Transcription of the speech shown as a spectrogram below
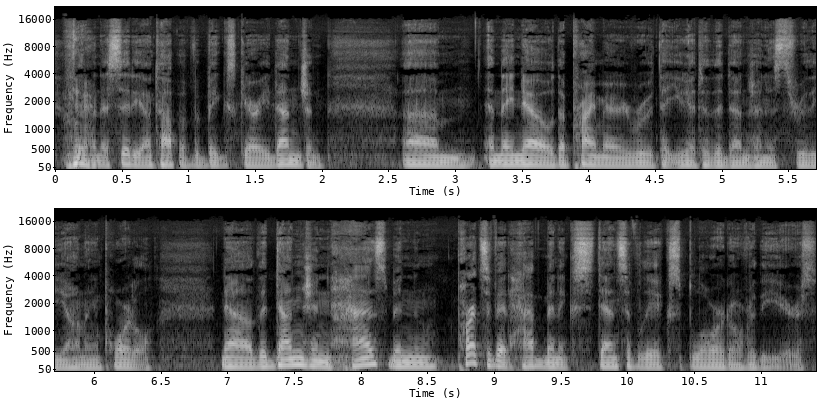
live in a city on top of a big scary dungeon, um, and they know the primary route that you get to the dungeon is through the yawning portal. Now, the dungeon has been parts of it have been extensively explored over the years,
